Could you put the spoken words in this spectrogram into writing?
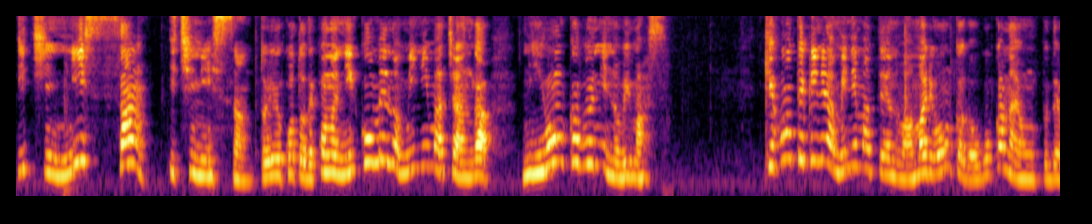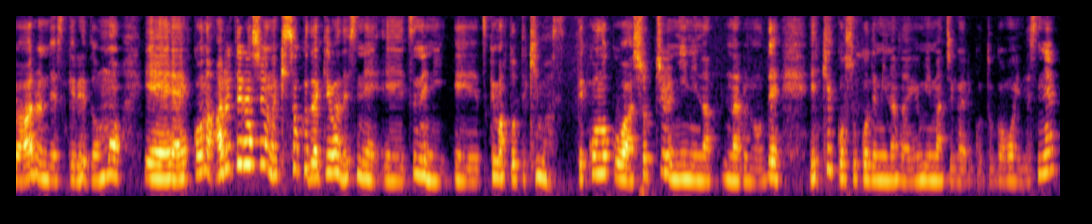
123、123ということでこの2個目のミニマちゃんが2音化分に伸びます。基本的にはミニマっていうのはあまり音階が動かない音符ではあるんですけれども、えー、このアルテラシオの規則だけはですね、えー、常に、えー、つきまとってきます。で、この子はしょっちゅう2になるので、え結構そこで皆さん読み間違えることが多いですね。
